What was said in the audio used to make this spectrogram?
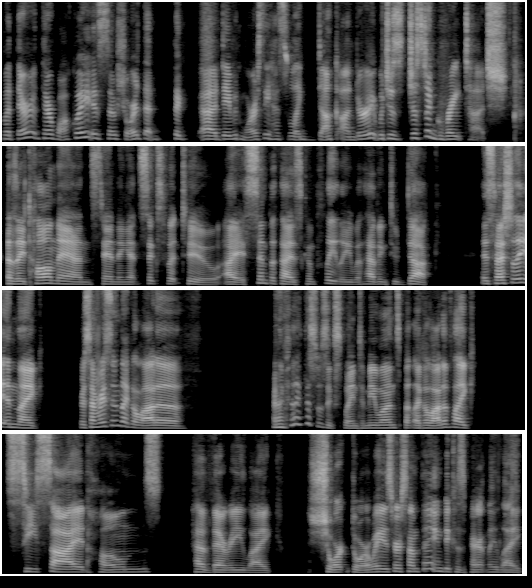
but their their walkway is so short that the uh, David Morrissey has to like duck under it, which is just a great touch. As a tall man standing at six foot two, I sympathize completely with having to duck, especially in like, for some reason, like a lot of, and I feel like this was explained to me once, but like a lot of like seaside homes have very like short doorways or something because apparently like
